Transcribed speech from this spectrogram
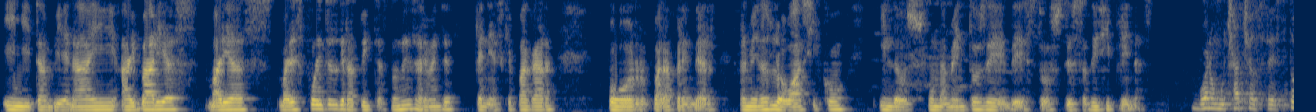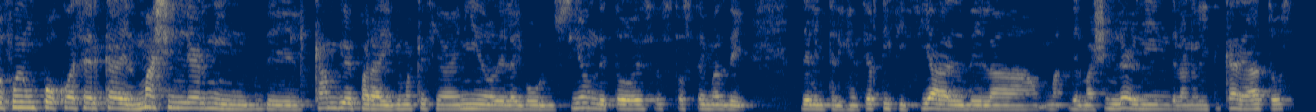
y también hay, hay varias, varias, varias fuentes gratuitas, no necesariamente tenés que pagar por, para aprender al menos lo básico y los fundamentos de, de, estos, de estas disciplinas. Bueno muchachos, esto fue un poco acerca del machine learning, del cambio de paradigma que se ha venido, de la evolución de todos estos temas de, de la inteligencia artificial, de la, del machine learning, de la analítica de datos.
